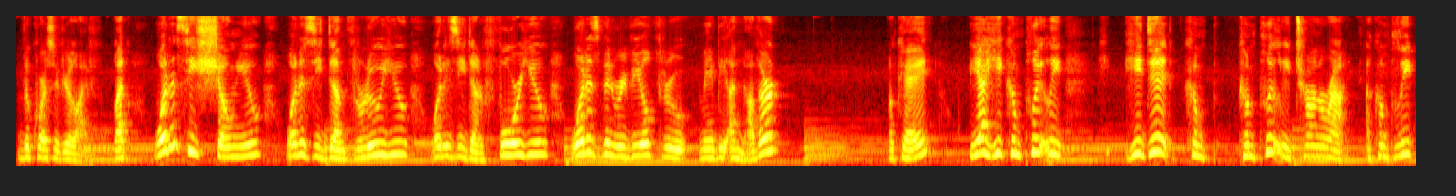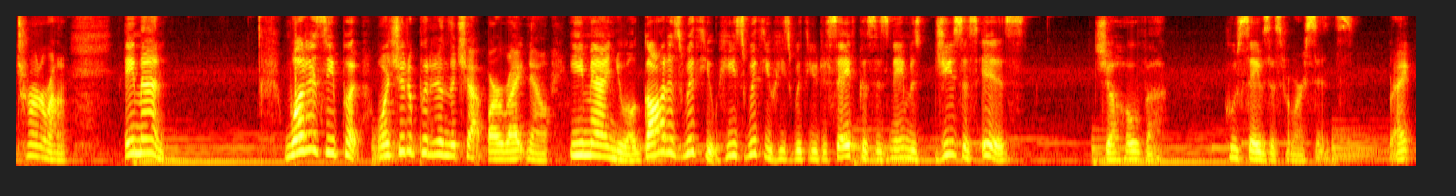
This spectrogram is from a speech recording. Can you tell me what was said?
the course of your life? Like, what has He shown you? What has He done through you? What has He done for you? What has been revealed through maybe another? Okay yeah, he completely, he, he did com- completely turn around, a complete turnaround. Amen. What has he put? I want you to put it in the chat bar right now. Emmanuel, God is with you. He's with you. He's with you to save because his name is Jesus is Jehovah who saves us from our sins, right?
